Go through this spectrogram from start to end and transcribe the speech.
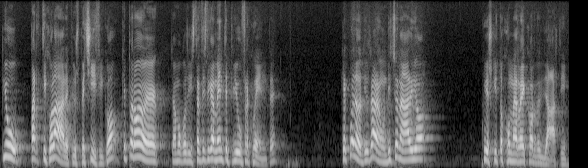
più particolare, più specifico, che però è, diciamo così, statisticamente più frequente, che è quello di usare un dizionario qui ho scritto come record di dati.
